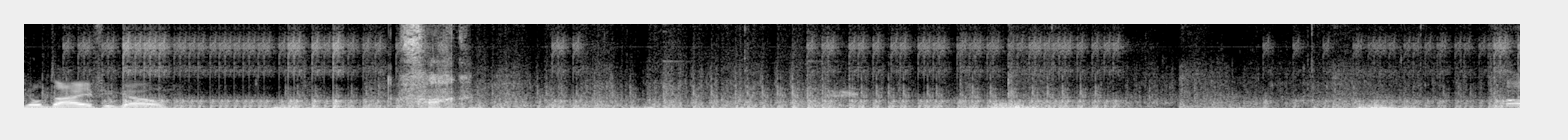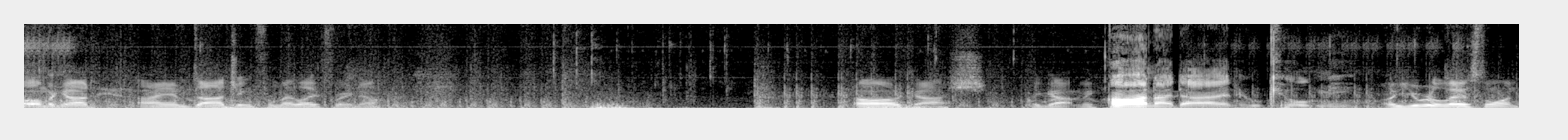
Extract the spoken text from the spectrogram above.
You'll die if you go. Fuck. Oh my god. I am dodging for my life right now. Oh gosh. They got me. Oh, and I died. Who killed me? Oh, you were the last one.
